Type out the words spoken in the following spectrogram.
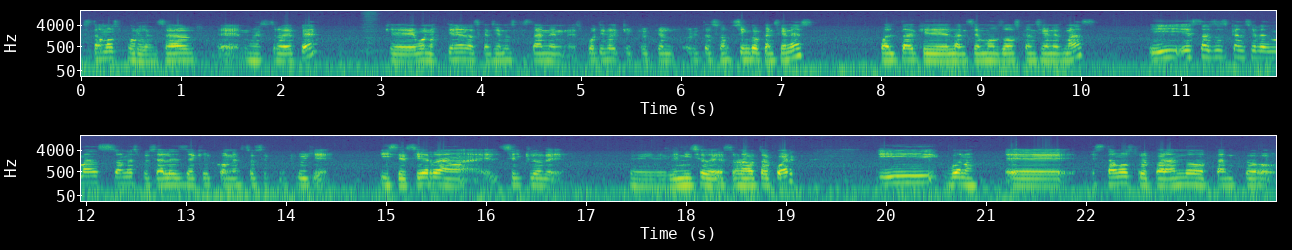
estamos por lanzar eh, nuestro EP, que bueno, tiene las canciones que están en Spotify, que creo que ahorita son cinco canciones. Falta que lancemos dos canciones más. Y estas dos canciones más son especiales ya que con esto se concluye y se cierra el ciclo de, el inicio de Astronauta Quark. Y bueno, eh, estamos preparando tanto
